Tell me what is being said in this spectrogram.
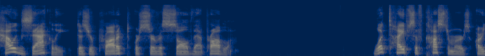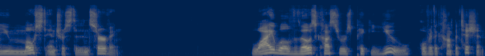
How exactly does your product or service solve that problem? What types of customers are you most interested in serving? Why will those customers pick you over the competition?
